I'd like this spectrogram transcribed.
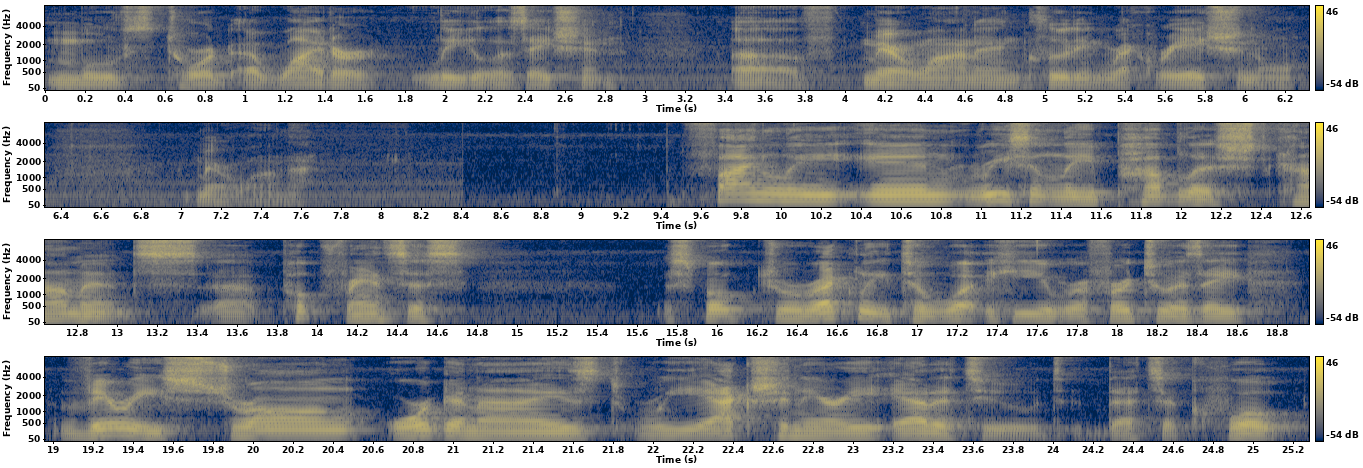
moves toward a wider legalization of marijuana, including recreational marijuana. Finally, in recently published comments, uh, Pope Francis spoke directly to what he referred to as a very strong, organized, reactionary attitude. That's a quote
